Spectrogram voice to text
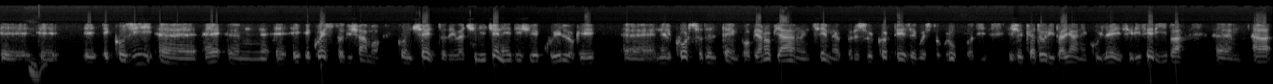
E, e, e, così eh, è, um, e, questo diciamo, concetto dei vaccini genetici è quello che eh, nel corso del tempo, piano piano, insieme al professor Cortese, questo gruppo di ricercatori italiani a cui lei si riferiva eh, ha,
